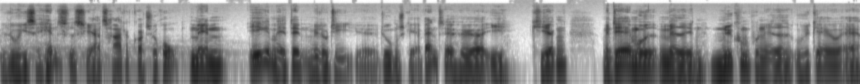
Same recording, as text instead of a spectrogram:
Louise Hensels Jeg er træt og går til ro, men ikke med den melodi, øh, du måske er vant til at høre i kirken, men derimod med en nykomponeret udgave af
